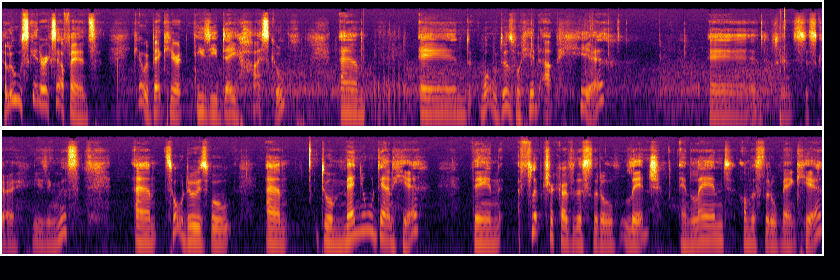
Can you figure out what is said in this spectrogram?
Hello, Skater XL fans. Okay, we're back here at Easy Day High School. Um, and what we'll do is we'll head up here. And let's just go using this. Um, so what we'll do is we'll um, do a manual down here, then a flip trick over this little ledge and land on this little bank here.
